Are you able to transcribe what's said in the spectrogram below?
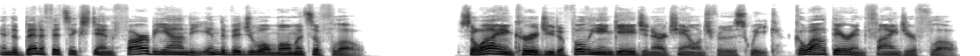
and the benefits extend far beyond the individual moments of flow. So, I encourage you to fully engage in our challenge for this week. Go out there and find your flow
